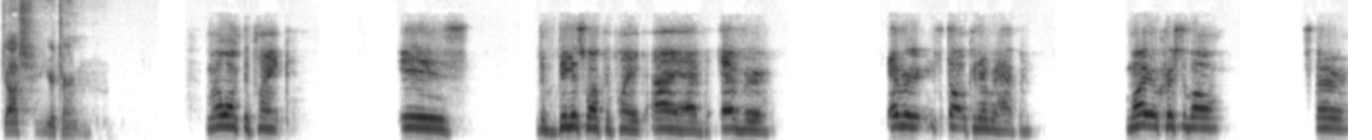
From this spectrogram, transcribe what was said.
Josh, your turn. My walk the plank is the biggest walk the plank I have ever, ever thought could ever happen. Mario Cristobal, sir.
